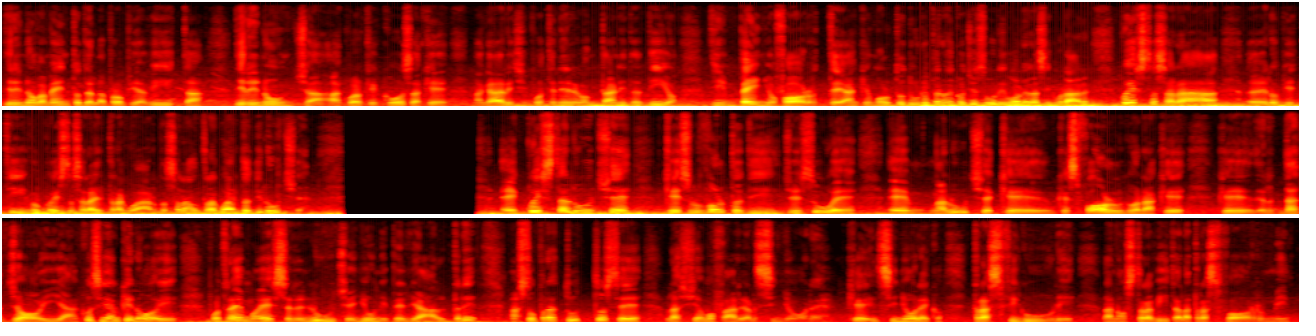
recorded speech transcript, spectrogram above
di rinnovamento della propria vita, di rinuncia a qualche cosa che magari ci può tenere lontani da Dio, di impegno forte, anche molto duro, però ecco Gesù li vuole rassicurare, questo sarà eh, l'obiettivo, questo sarà il traguardo, sarà un traguardo di luce. E questa luce che è sul volto di Gesù è, è una luce che, che sfolgora, che, che, dà gioia. Così anche noi potremmo essere luce gli uni per gli altri, ma soprattutto se lasciamo fare al Signore, che il Signore ecco, trasfiguri la nostra vita, la trasformi.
